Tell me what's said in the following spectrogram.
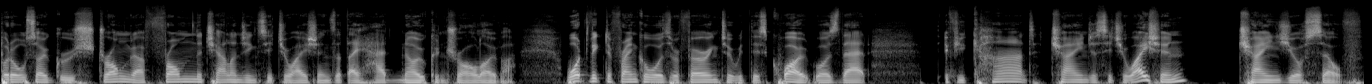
but also grew stronger from the challenging situations that they had no control over. What Viktor Frankl was referring to with this quote was that if you can't change a situation, change yourself.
